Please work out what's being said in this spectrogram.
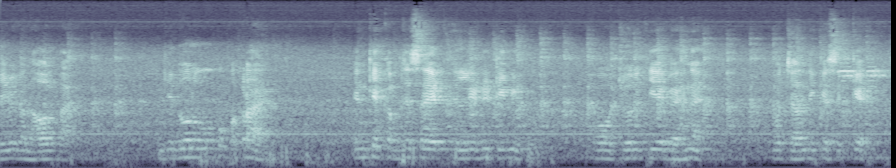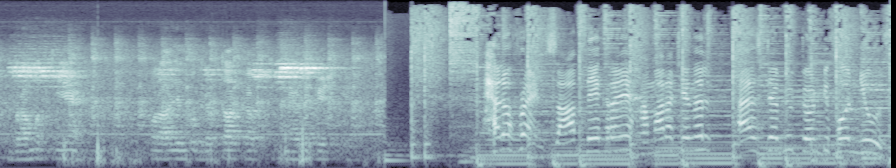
ये भी गंधावल का है। ये दो लोगों को पकड़ा है। इनके कब्जे से एक एलईडी टीवी वो चोरी किए गहने वो चांदी के सिक्के बरामद किए हैं और आज इनको गिरफ़्तार कर न्यायालय पेश किया हेलो फ्रेंड्स आप देख रहे हैं हमारा channel S W twenty four news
